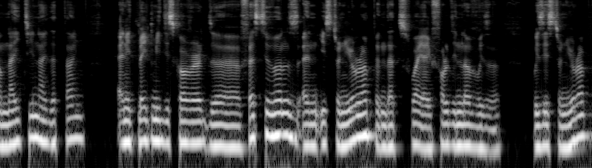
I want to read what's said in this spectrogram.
or 19 at that time, and it made me discover the festivals and Eastern Europe, and that's why I fall in love with uh, with Eastern Europe.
